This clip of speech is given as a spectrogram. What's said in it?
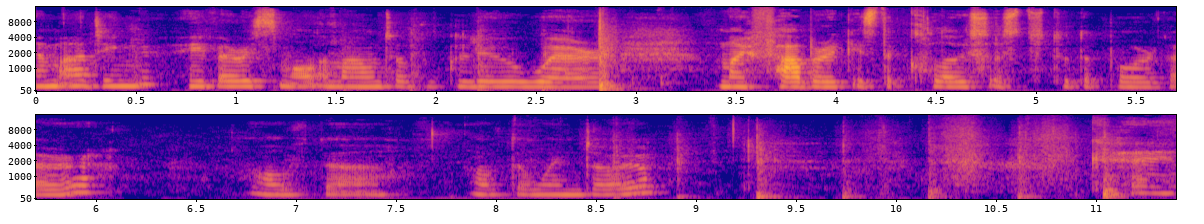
I'm adding a very small amount of glue where my fabric is the closest to the border of the of the window. Okay,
